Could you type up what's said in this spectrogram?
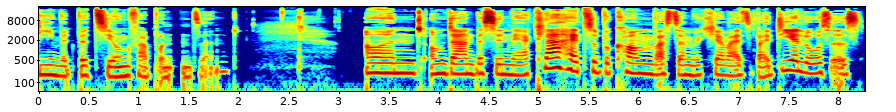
die mit Beziehungen verbunden sind. Und um da ein bisschen mehr Klarheit zu bekommen, was da möglicherweise bei dir los ist,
